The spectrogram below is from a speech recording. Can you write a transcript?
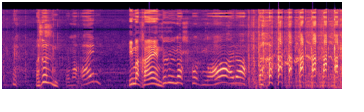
Was ist denn? Ja, mach rein. Wie mach rein? Du, du, mach spucken. Oh, Alter.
